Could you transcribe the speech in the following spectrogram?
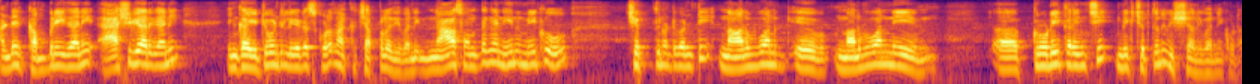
అంటే కంపెనీ కానీ యాష్ గారు కానీ ఇంకా ఎటువంటి లీడర్స్ కూడా నాకు చెప్పలేదు ఇవన్నీ. నా సొంతంగా నేను మీకు చెప్తున్నటువంటి నా అనుభవానికి నా అనుభవాన్ని క్రోడీకరించి మీకు చెప్తున్న విషయాలు ఇవన్నీ కూడా.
